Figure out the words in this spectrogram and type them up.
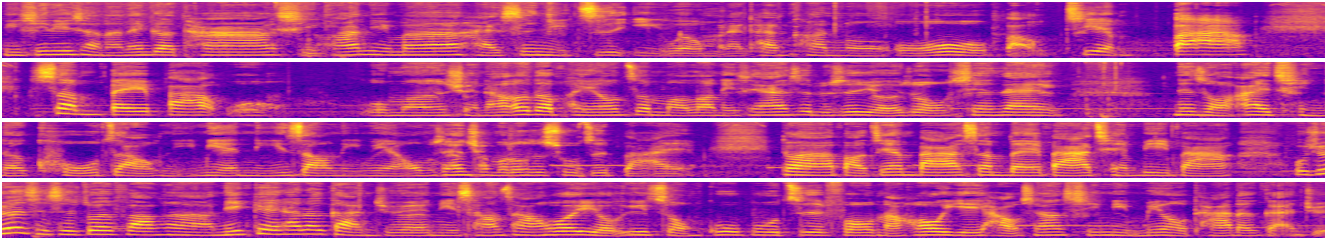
你心里想的那个他喜欢你吗？还是你自以为？我们来看看哦。哦，宝剑八，圣杯八，我我们选到二的朋友怎么了？你现在是不是有一种现在？那种爱情的苦沼里面、泥沼里面，我们现在全部都是数字八，哎，对啊，宝剑八、圣杯八、钱币八。我觉得其实对方啊，你给他的感觉，你常常会有一种固步自封，然后也好像心里没有他的感觉，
